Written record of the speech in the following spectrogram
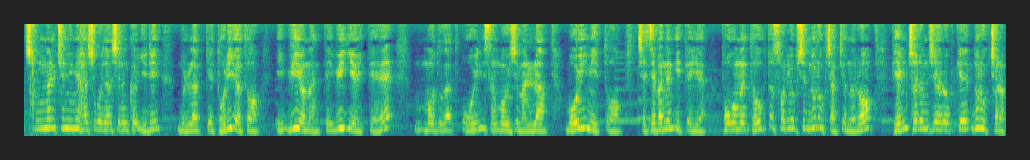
정말 주님이 하시고자 하시는 그 일이 놀랍게 도리어도 이 위험한 때 위기의 때 모두가 5인 이상 모이지 말라 모임이 또 제재받는 이때에 복음은 더욱더 소리 없이 누룩작전으로 뱀처럼 지혜롭게 누룩처럼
